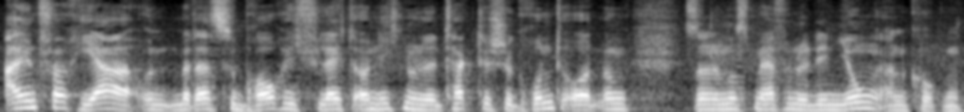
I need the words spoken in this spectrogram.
einfach ja. Und dazu brauche ich vielleicht auch nicht nur eine taktische Grundordnung, sondern muss mir einfach nur den Jungen angucken.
